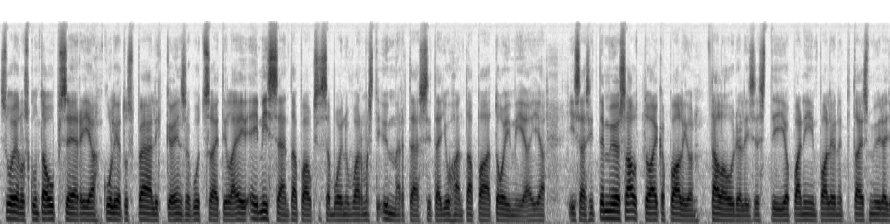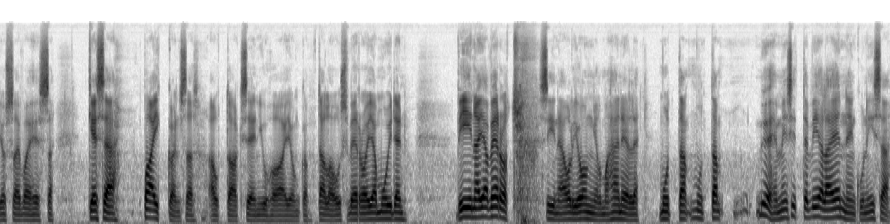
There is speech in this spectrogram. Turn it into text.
suojeluskuntaupseeri ja kuljetuspäällikkö Enso Gutsaitilla ei, ei missään tapauksessa voinut varmasti ymmärtää sitä Juhan tapaa toimia. Ja isä sitten myös auttoi aika paljon taloudellisesti, jopa niin paljon, että taisi myydä jossain vaiheessa kesä paikkansa auttaakseen Juhaa, jonka talousvero ja muiden viina ja verot, siinä oli ongelma hänelle. Mutta, mutta myöhemmin sitten vielä ennen kuin isä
